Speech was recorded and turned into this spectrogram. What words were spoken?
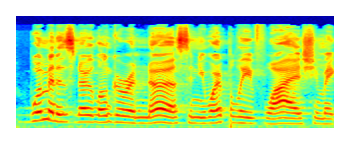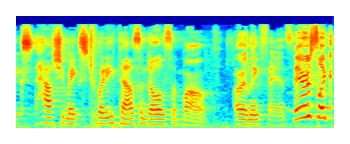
woman is no longer a nurse, and you won't believe why she makes how she makes twenty thousand dollars a month. OnlyFans. There's like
